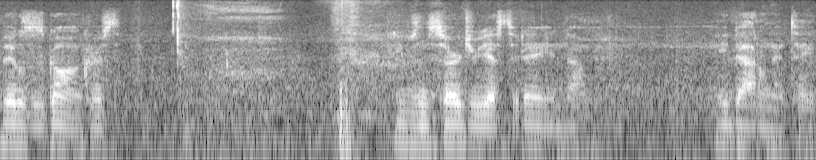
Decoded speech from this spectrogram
Biggles is gone, Chris. He was in surgery yesterday, and um, he died on that table.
